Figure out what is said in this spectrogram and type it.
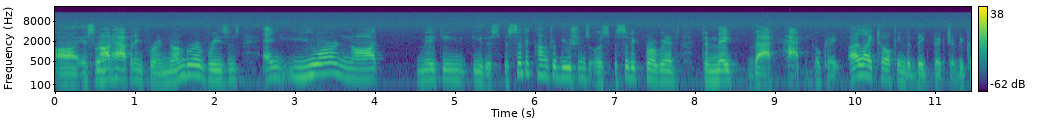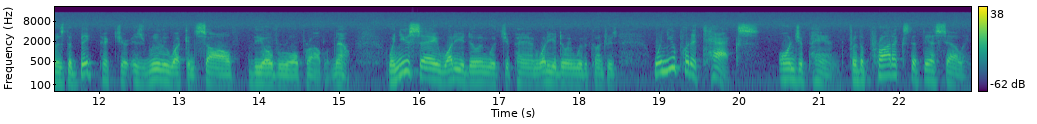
Uh, it's not happening for a number of reasons, and you're not making either specific contributions or specific programs to make that happen. Okay, I like talking the big picture because the big picture is really what can solve the overall problem. Now, when you say, what are you doing with Japan? What are you doing with the countries? When you put a tax on Japan for the products that they're selling,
